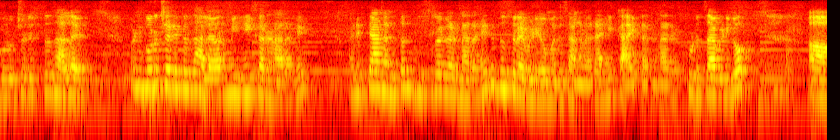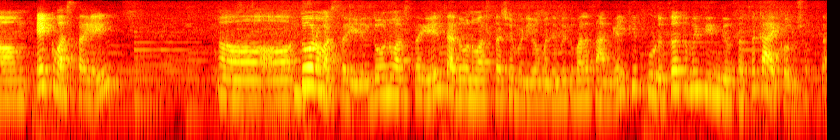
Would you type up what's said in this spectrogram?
गुरुचरित्र झालं आहे पण गुरुचरित्र झाल्यावर मी हे करणार आहे. आणि त्यानंतर दुसरं करणार आहे. ते दुसऱ्या व्हिडिओमध्ये सांगणार आहे. काय करणार आहे. पुढचा व्हिडिओ एक वाजता येईल. दोन वाजता येईल. दोन वाजता येईल. त्या दोन वाजताच्या व्हिडिओमध्ये मी तुम्हाला सांगेल की पुढचं तुम्ही तीन दिवसाचं काय करू शकता.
